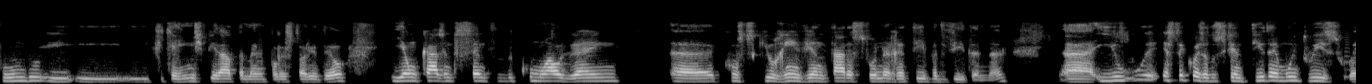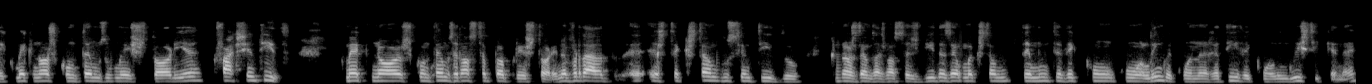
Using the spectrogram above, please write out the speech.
fundo e, e fiquei inspirado também pela história dele, e é um caso interessante de como alguém uh, conseguiu reinventar a sua narrativa de vida, não é? Uh, e o, esta coisa do sentido é muito isso, é como é que nós contamos uma história que faz sentido como é que nós contamos a nossa própria história. Na verdade, esta questão do sentido que nós damos às nossas vidas é uma questão que tem muito a ver com, com a língua, com a narrativa e com a linguística, né?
